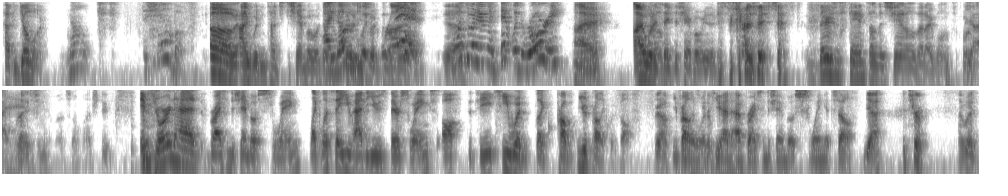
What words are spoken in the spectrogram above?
Happy Gilmore. No. DeChambeau. Oh, I wouldn't touch DeChambeau with a I know 30 you foot rod. Man, yeah. must have even hit with Rory. I I wouldn't no. take DeChambeau either, just because it's just there's a stance on this channel that I won't support. Yeah, I hate Bryson. DeChambeau so much, dude. If Jordan had Bryson DeChambeau swing, like let's say you had to use their swings off the tee, he would like probably you would probably quit golf. Yeah, you probably would true. if you had to have Bryson DeChambeau swing itself. Yeah, it's true. I would.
